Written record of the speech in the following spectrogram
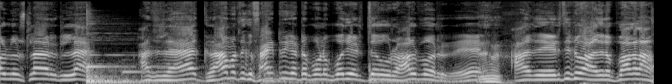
ஆல்பம்ஸ்லாம் இருக்குல்ல அதுல கிராமத்துக்கு ஃபேக்டரி கட்ட போன போது எடுத்த ஒரு ஆல்பம் இருக்கு. அதை எடுத்துட்டு வா அதுல பார்க்கலாம்.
